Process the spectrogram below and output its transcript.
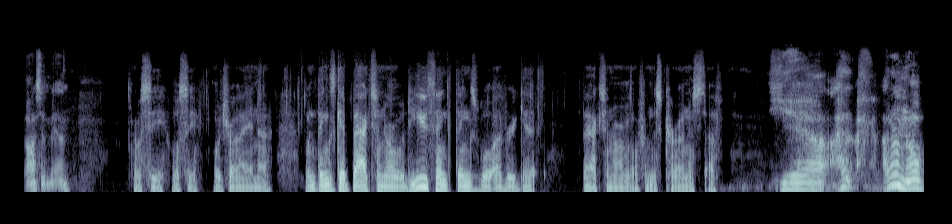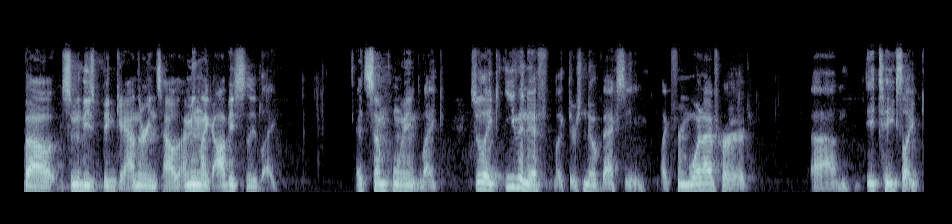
Awesome, man. We'll see. We'll see. We'll try and uh, when things get back to normal. Do you think things will ever get back to normal from this Corona stuff? Yeah, I I don't know about some of these big gatherings. How I mean, like obviously, like at some point, like so, like even if like there's no vaccine, like from what I've heard, um, it takes like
